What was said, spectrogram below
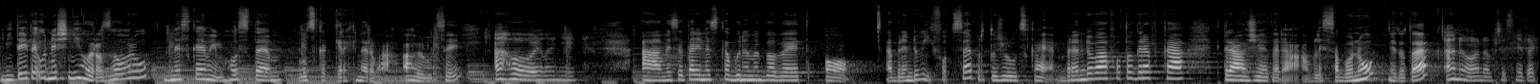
Vítejte u dnešního rozhovoru. Dneska je mým hostem Lucka Kirchnerová. Ahoj Luci. Ahoj Leni. A my se tady dneska budeme bavit o brandové fotce, protože Lucka je brandová fotografka, která žije teda v Lisabonu, je to tak? Ano, ano, přesně tak.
